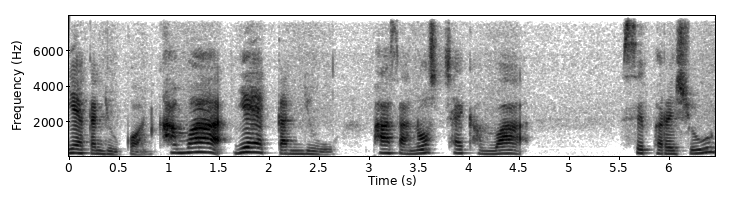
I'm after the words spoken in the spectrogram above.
แยกกันอยู่ก่อนคำว่า แยกกันอยู่ ภาษาโนสใช้คำว่า separation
